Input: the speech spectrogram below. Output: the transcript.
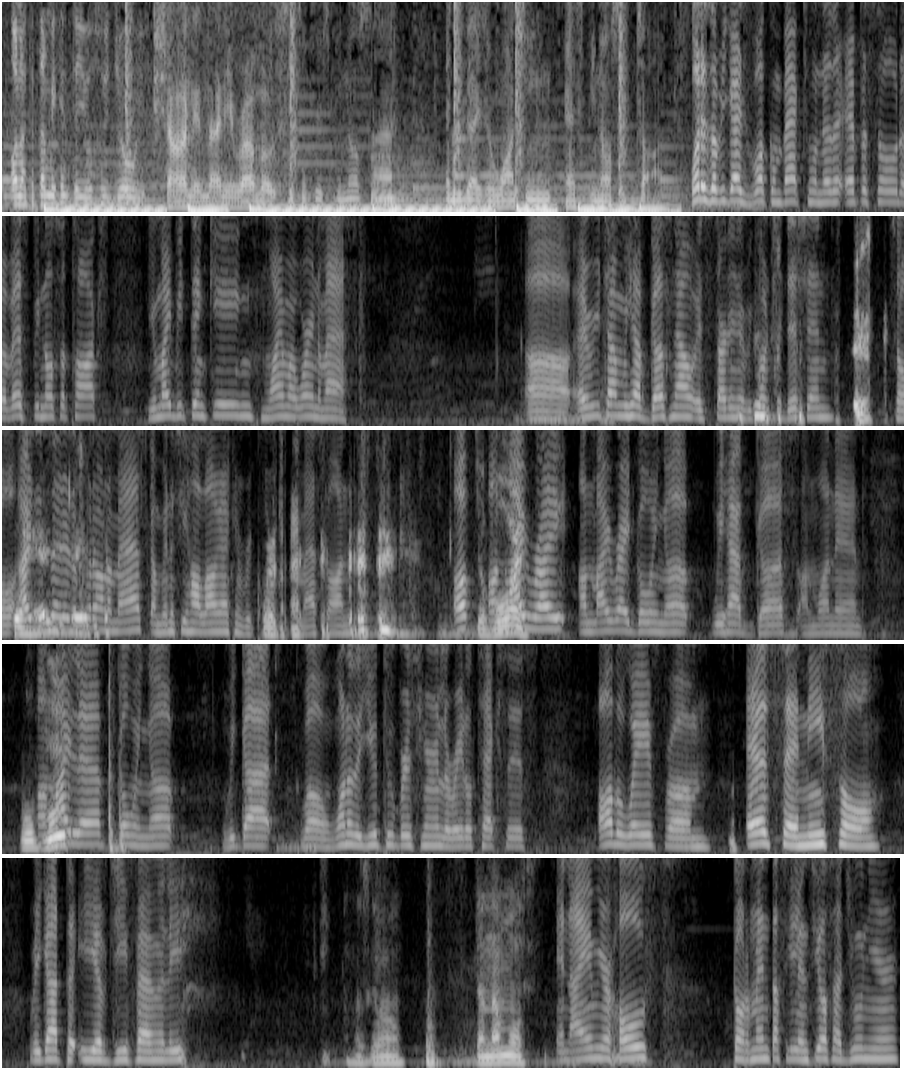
Hola, ¿qué tal mi gente? Yo soy Joey. Sean and Nani Ramos. Christopher Espinoza, and you guys are watching Espinoza Talks. What is up, you guys? Welcome back to another episode of Espinoza Talks. You might be thinking, why am I wearing a mask? Uh, every time we have Gus now, it's starting to become tradition. So I decided to put on a mask. I'm gonna see how long I can record with the mask on. Up on my right, on my right going up, we have Gus on one end. On my left going up, we got well one of the YouTubers here in Laredo, Texas, all the way from El Cenizo. We got the EFG family, Let's go. Andamos. and I am your host, Tormenta Silenciosa Jr.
